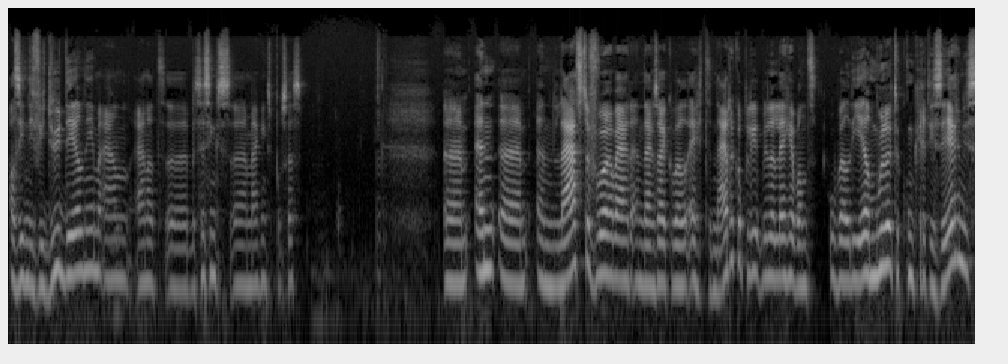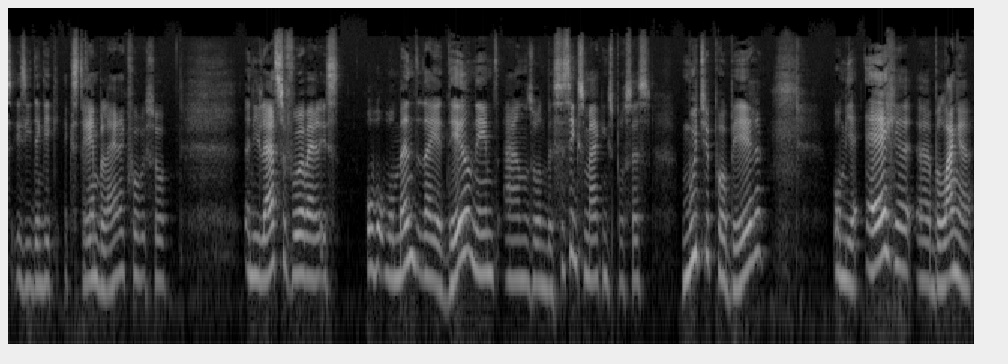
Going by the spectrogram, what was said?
als individu deelnemen aan, aan het beslissingsmakingsproces. Um, en um, een laatste voorwaarde, en daar zou ik wel echt de nadruk op willen leggen, want hoewel die heel moeilijk te concretiseren is, is die denk ik extreem belangrijk voor Rousseau. En die laatste voorwaarde is, op het moment dat je deelneemt aan zo'n beslissingsmakingsproces, moet je proberen om je eigen uh, belangen,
